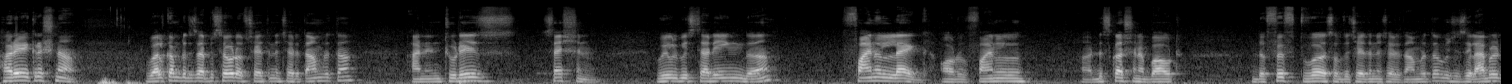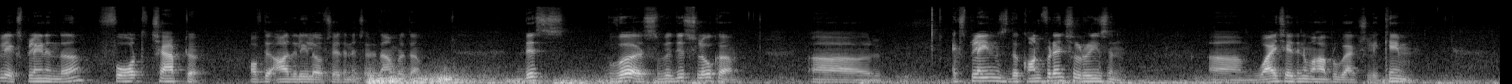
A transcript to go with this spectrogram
Hare Krishna. Welcome to this episode of Chaitanya Charitamrita. And in today's session, we will be studying the final leg or final uh, discussion about the fifth verse of the Chaitanya Charitamrita, which is elaborately explained in the fourth chapter of the Adilila of Chaitanya Charitamrita. This verse, with this sloka, uh, explains the confidential reason um, why Chaitanya Mahaprabhu actually came.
